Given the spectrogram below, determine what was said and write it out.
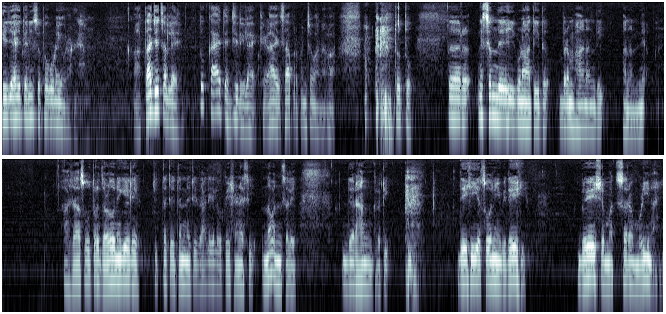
हे जे आहे त्यांनी सत्वगुणही ओलांडला. आता जे चाललं आहे तो काय त्यांची लिला आहे? खेळायचा प्रपंच मानावा तो तो. तर निस्संदेही गुणातीत ब्रह्मानंदी अनन्य. अशा सूत्र जळोनी गेले चित्त चैतन्याची झाले लोकेशणसी न वंसले देरहंकृती. देही असोनी विदेही द्वेष मत्सर मुळी नाही.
